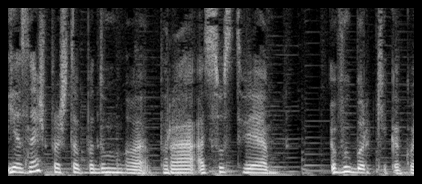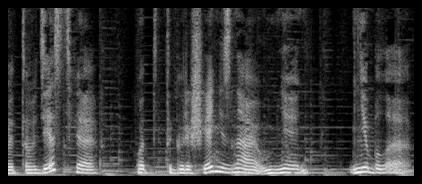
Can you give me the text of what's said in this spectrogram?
Я знаешь, про что подумала? Про отсутствие выборки какой-то в детстве. Вот ты говоришь, я не знаю, у меня не было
